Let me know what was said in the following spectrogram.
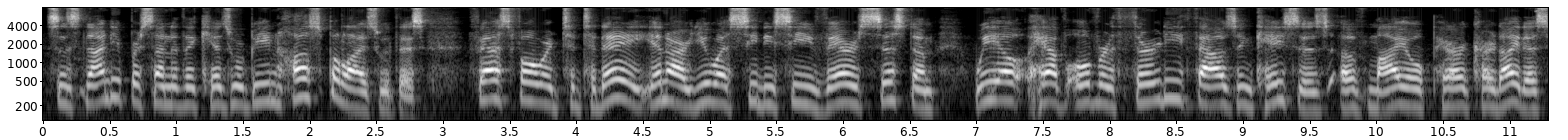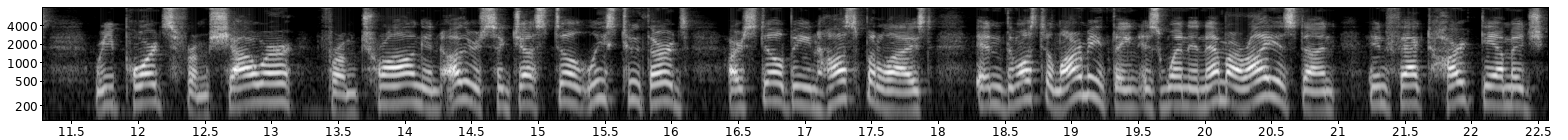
since 90% of the kids were being hospitalized with this. Fast forward to today, in our US CDC VAERS system, we have over 30,000 cases of myopericarditis. Reports from Schauer, from Truong, and others suggest still at least two thirds are still being hospitalized. And the most alarming thing is when an MRI is done, in fact, heart damage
